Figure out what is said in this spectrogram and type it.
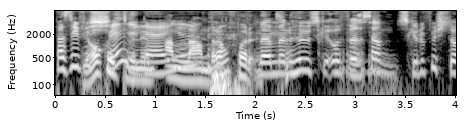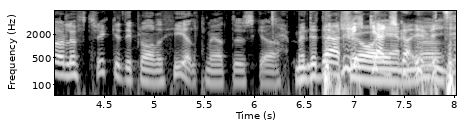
Fast det är ju för Jag sig skiter väl i om alla ju... andra hoppar ut. Nej men hur ska, och för, sen, ska du förstöra lufttrycket i planet helt med att du ska... Men det där tror jag Rickard ska är en ut. myt.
